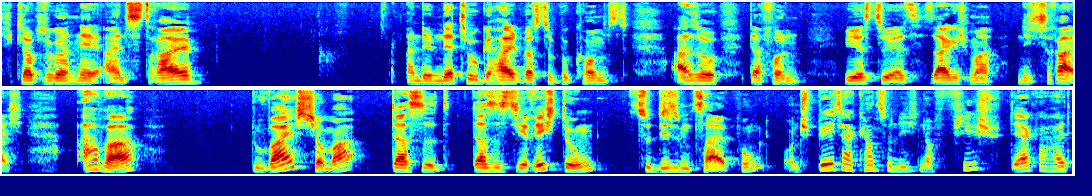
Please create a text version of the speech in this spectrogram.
Ich glaube sogar, nee, 1,3. an dem Nettogehalt, was du bekommst. Also davon wirst du jetzt, sage ich mal, nicht reich. Aber du weißt schon mal, dass es, dass es die Richtung zu diesem Zeitpunkt und später kannst du dich noch viel stärker halt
